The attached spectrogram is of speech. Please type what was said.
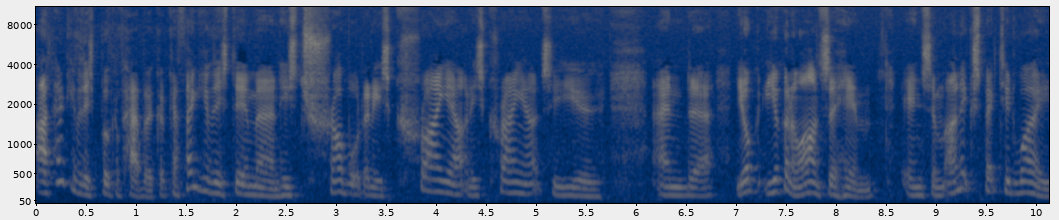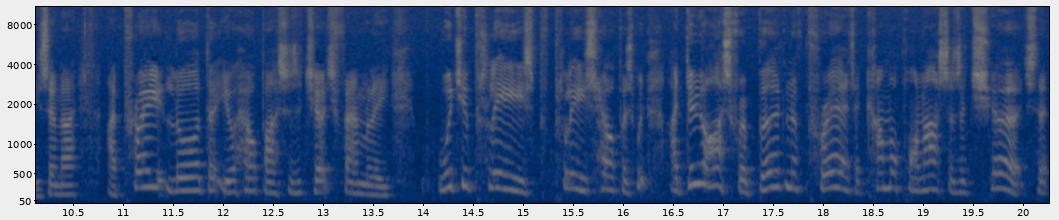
I thank you for this book of Habakkuk. I thank you for this dear man. He's troubled and he's crying out and he's crying out to you. And uh, you're, you're going to answer him in some unexpected ways. And I, I pray, Lord, that you'll help us as a church family. Would you please, please help us? I do ask for a burden of prayer to come upon us as a church, that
